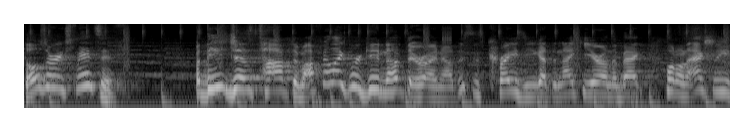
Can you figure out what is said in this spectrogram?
those are expensive. But these just topped them. I feel like we're getting up there right now. This is crazy. You got the Nike Air on the back. Hold on, actually,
